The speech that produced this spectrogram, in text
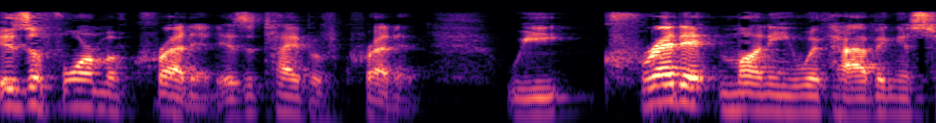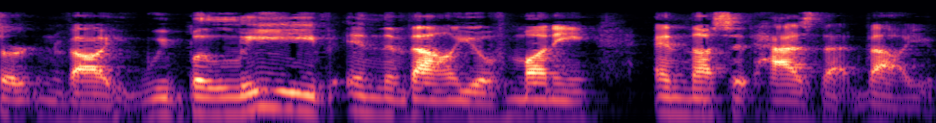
is a form of credit, is a type of credit. We credit money with having a certain value. We believe in the value of money and thus it has that value.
